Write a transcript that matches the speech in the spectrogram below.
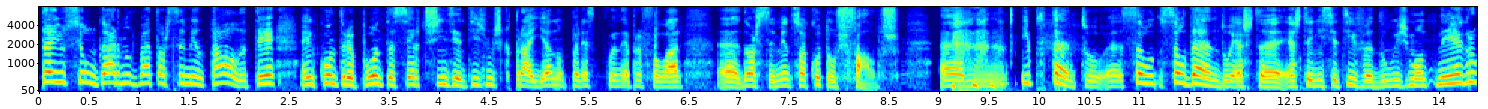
tem o seu lugar no debate orçamental, até em contraponto a certos cinzentismos que para aí andam, parece que quando é para falar uh, de orçamento só contam os falos. Um, e, portanto, uh, saudando esta, esta iniciativa de Luís Montenegro,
